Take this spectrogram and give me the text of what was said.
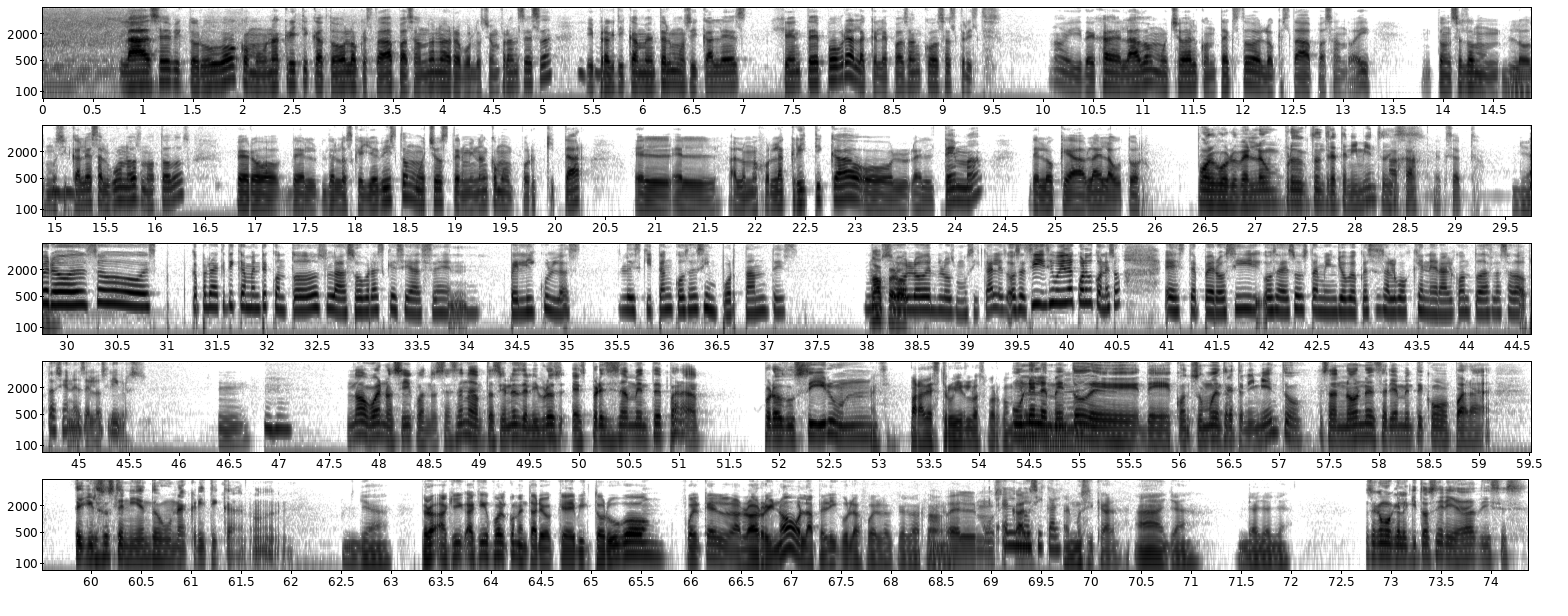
la hace Víctor Hugo como una crítica a todo lo que estaba pasando en la Revolución Francesa y prácticamente el musical es gente pobre a la que le pasan cosas tristes. ¿no? Y deja de lado mucho del contexto de lo que estaba pasando ahí. Entonces los musicales, algunos, no todos, pero del- de los que yo he visto, muchos terminan como por quitar el, el- a lo mejor la crítica o el tema de lo que habla el autor. Por volverla un producto de entretenimiento. dices. Ajá, exacto. Pero eso es que prácticamente con todas las obras que se hacen películas les quitan cosas importantes. No, No, pero- solo en los musicales. O sea, sí, sí voy de acuerdo con eso. Este, pero sí, o sea, eso es también yo veo que eso es algo general con todas las adaptaciones de los libros. Mm. No, bueno, sí, cuando se hacen adaptaciones de libros es precisamente para producir un, Sí, Para destruirlos por completo. un elemento de, de consumo de entretenimiento. O sea, no necesariamente como para seguir sosteniendo una crítica, ¿no? Ya. Pero aquí, aquí fue el comentario que Víctor Hugo fue el que lo, lo arruinó o la película fue lo que lo arruinó. el El musical. musical. El musical. Ah, ya. Ya, ya, ya. O sea, como que le quitó seriedad, dices.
